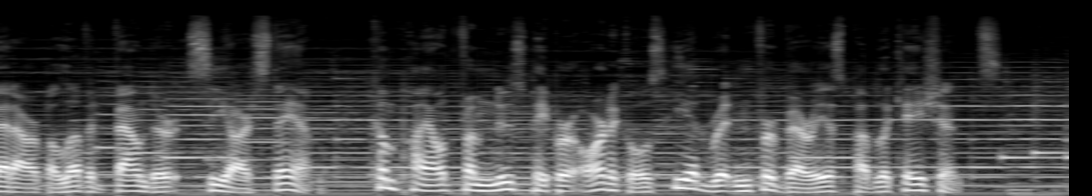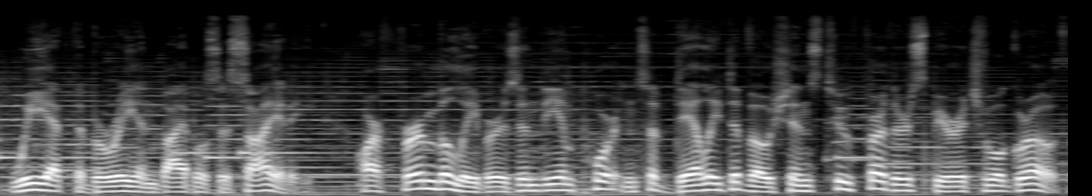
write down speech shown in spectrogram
that our beloved founder, C.R. Stam, compiled from newspaper articles he had written for various publications. We at the Berean Bible Society are firm believers in the importance of daily devotions to further spiritual growth.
